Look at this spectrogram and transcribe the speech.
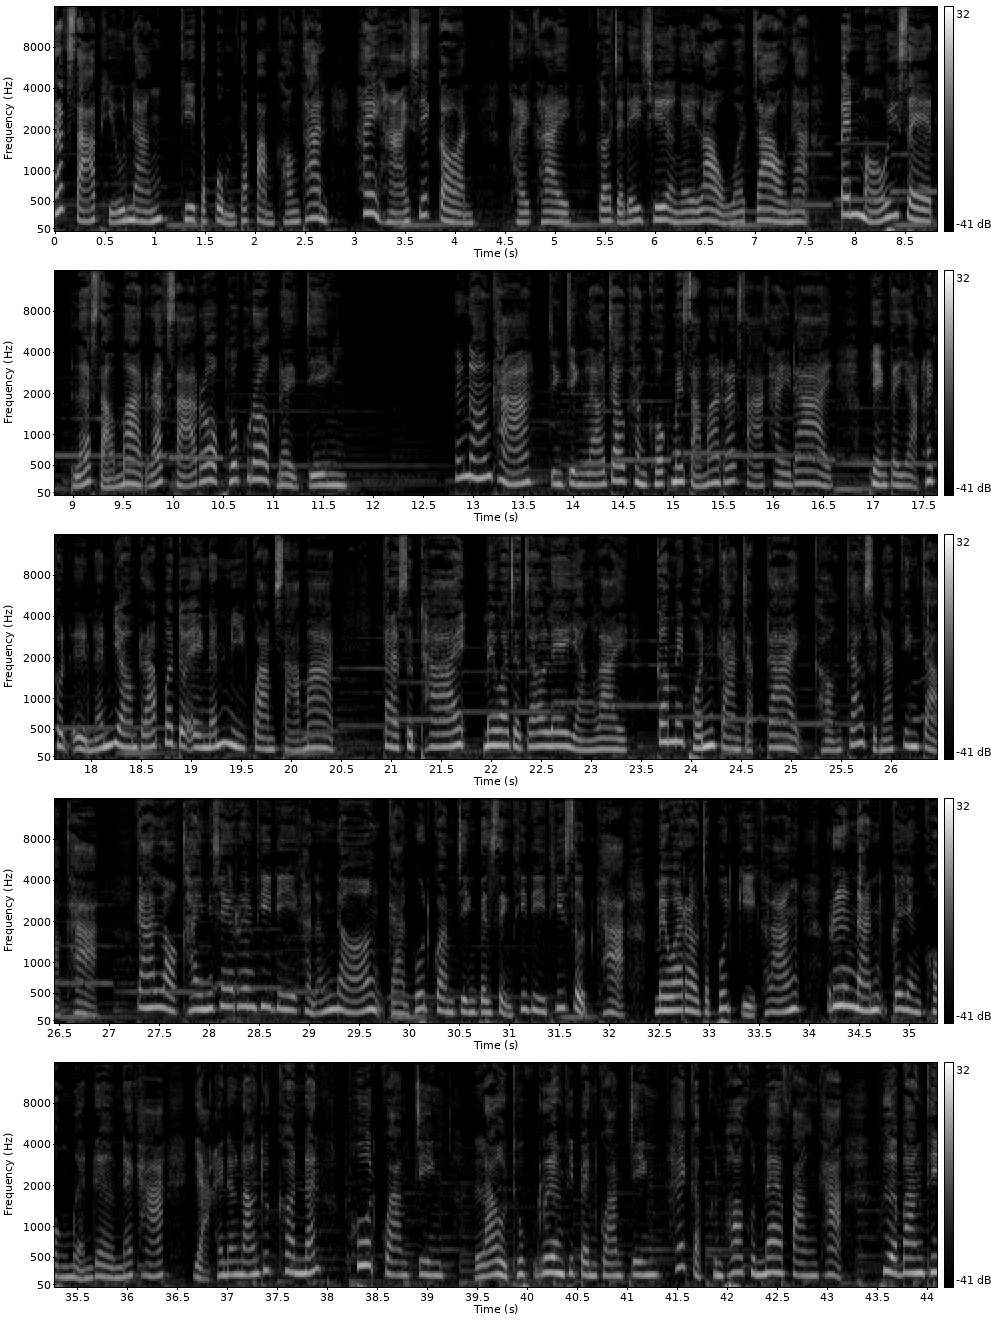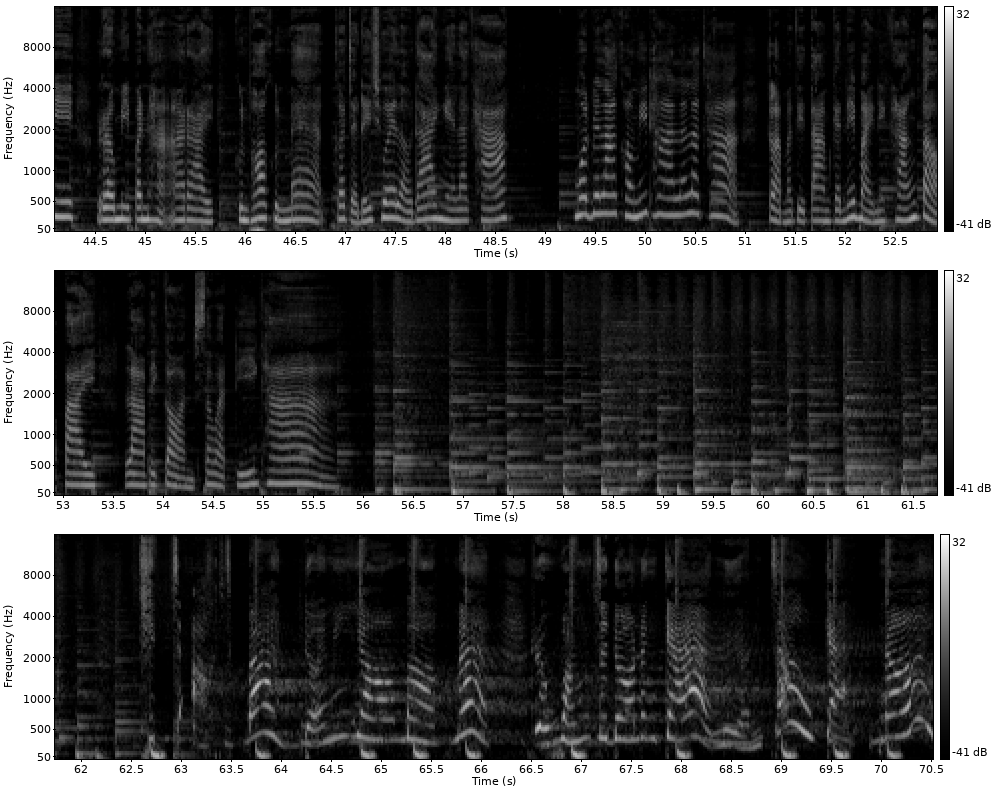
รักษาผิวหนังที่ตะปุ่มตะป่ำของท่านให้หายเสียก่อน ใครๆ ก็จะได้เชื่อไงเล่าว่าเจ้าน่ะเป็นหมอวิเศษและสามารถรักษาโรคทุกโรคได้จริง น้องๆค่ะ จริง ๆ แล้วเจ้าคังคกไม่สามารถรักษาใครได้ เพียงแต่อยากให้คนอื่นนั้นยอมรับว่าตัวเองนั้นมีความสามารถ แต่สุดท้ายไม่ว่าจะเจ้าเล่ห์อย่างไร ก็ไม่พ้นการจับได้ของเจ้าสุนัขจิ้งจอกค่ะ การหลอกใครไม่ใช่เรื่องที่ดีค่ะน้องๆ การพูดความจริงเป็นสิ่งที่ดีที่สุดค่ะ ไม่ว่าเราจะพูดกี่ครั้ง เรื่องนั้นก็ยังคงเหมือนเดิมนะคะ อยากให้น้องๆทุกคนนั้นพูดความจริง เล่าทุกเรื่องที่เป็นความจริง ให้กับคุณพ่อคุณแม่ฟังค่ะ เพื่อบางทีเรามีปัญหาอะไร คุณพ่อคุณแม่ก็จะได้ช่วยเราได้ไงล่ะคะหมดเวลาของนิทานแล้วล่ะค่ะ กลับมาติดตามกันได้ใหม่ในครั้งต่อไป ลาไปก่อน สวัสดีค่ะ โดยไม่ยอมบอกแม่ ระวังจะโดนนังแกเหมือนเจ้าแกะน้อย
